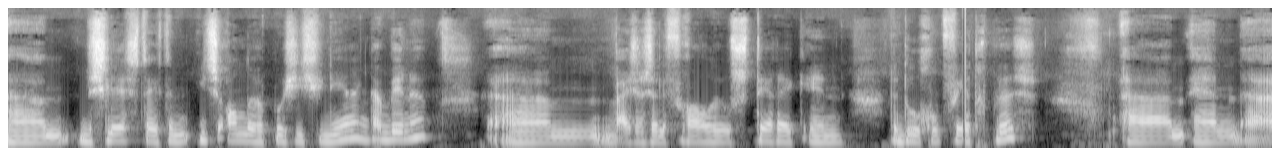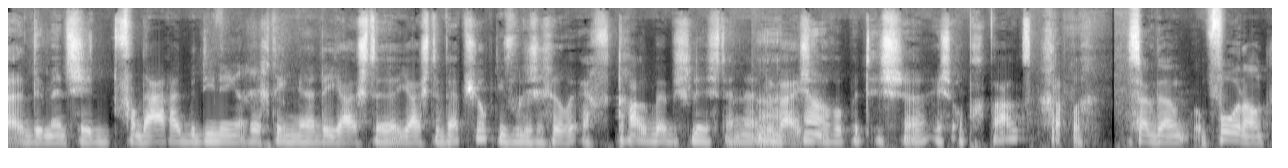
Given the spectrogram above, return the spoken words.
Um, Beslist heeft een iets andere positionering daarbinnen. Um, wij zijn zelf vooral heel sterk in de doelgroep 40 plus. Um, en uh, de mensen van daaruit bediening richting uh, de juiste, juiste webshop, die voelen zich heel erg vertrouwd bij Beslist en uh, de wijze ja. waarop het is, is opgebouwd. Grappig. Zou ik dan op voorhand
